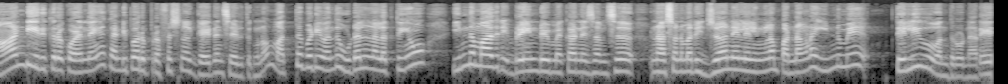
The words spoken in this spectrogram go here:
தாண்டி இருக்கிற குழந்தைங்க கண்டிப்பா ஒரு ப்ரொஃபஷனல் கைடன்ஸ் எடுத்துக்கணும். மற்றபடி வந்து உடல் நலத்தையும் இந்த மாதிரி பிரெயின் மெக்கானிசம்ஸ் நான் சொன்ன மாதிரி ஜேர்னலிங்லாம் பண்ணாங்கன்னா இன்னுமே தெளிவு வந்துடும் நிறைய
